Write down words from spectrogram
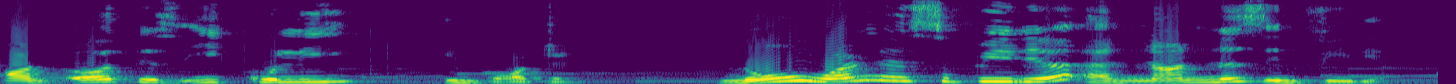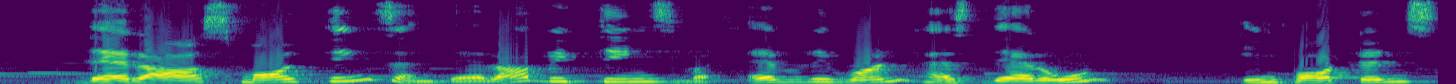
on earth is equally important. No one is superior and none is inferior. There are small things and there are big things, but everyone has their own importance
